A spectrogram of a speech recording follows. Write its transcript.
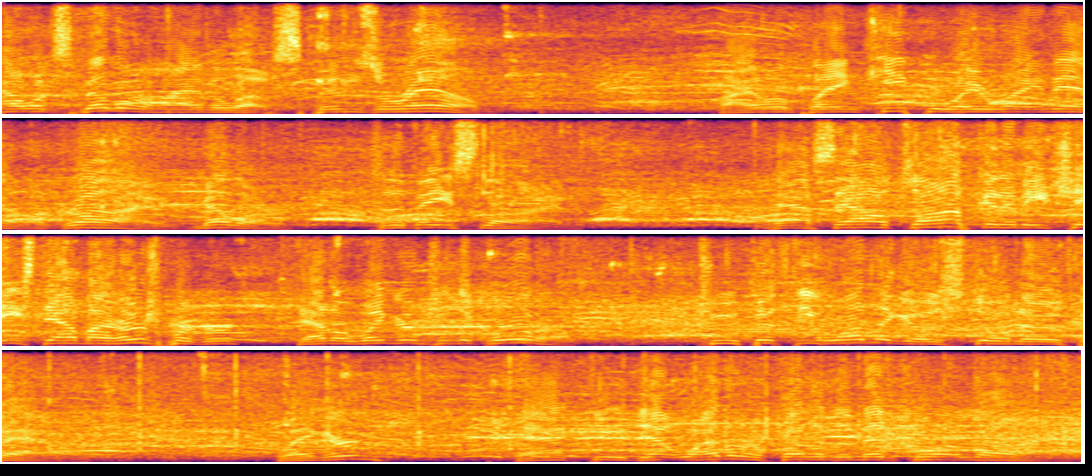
Alex Miller high on the left. Spins around. Hiland playing keep away right now. Drive. Miller to the baseline. Pass out top. Going to be chased down by Hirschberger. Now to Wingard to the corner. 2.51 to go. Still no foul. Wingard back to Detweiler in front of the midcourt line.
